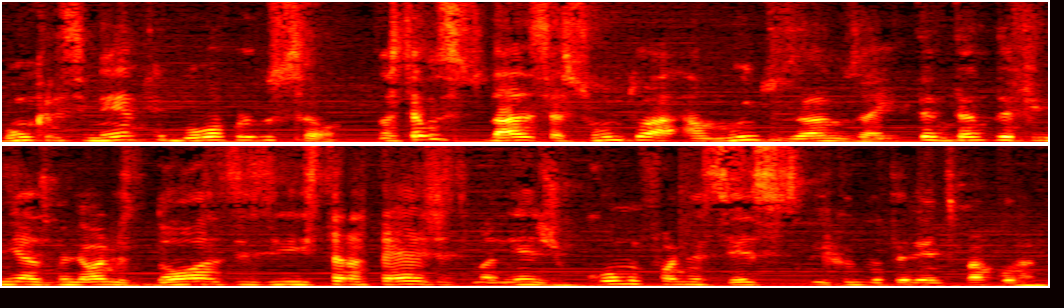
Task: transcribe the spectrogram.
bom crescimento e boa produção. Nós temos estudado esse assunto há, há muitos anos aí, tentando definir as melhores doses e estratégias de manejo, como fornecer esses micronutrientes para a planta.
